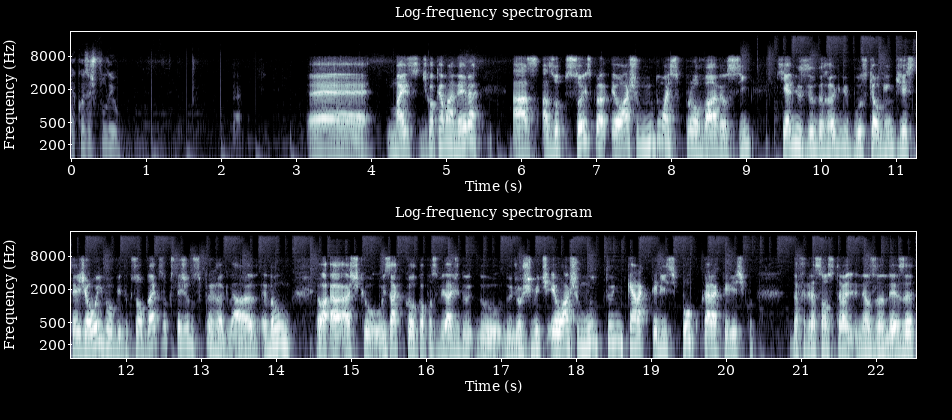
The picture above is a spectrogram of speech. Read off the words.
a coisa explodiu. É, mas, de qualquer maneira, as, as opções, pra, eu acho muito mais provável, sim, que a New Zealand Rugby busque alguém que já esteja ou envolvido com os All Blacks ou que esteja no Super Rugby. Ah, eu não, eu acho que o Isaac colocou a possibilidade do, do, do Joe Schmidt, eu acho muito incaracterístico, pouco característico da Federação Neozelandesa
